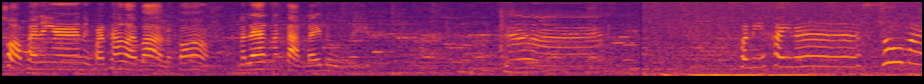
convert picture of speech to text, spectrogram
อของภายในงาน 1,500 บาท แล้วก็มาแลกหน้ากากได้เลยน่ารักคนนี้ใครนะสู้มา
